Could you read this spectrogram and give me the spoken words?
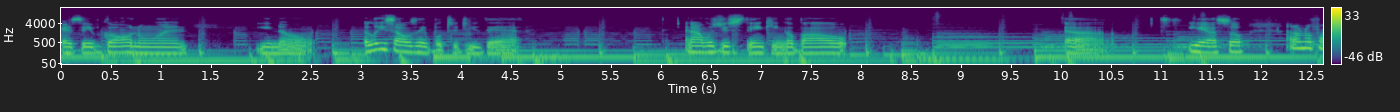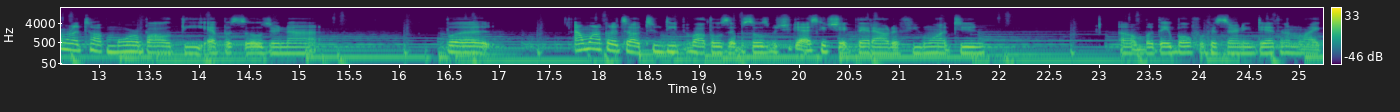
as they've gone on. You know, at least I was able to do that. And I was just thinking about, uh, yeah. So I don't know if I want to talk more about the episodes or not, but I'm not going to talk too deep about those episodes. But you guys can check that out if you want to. Um, but they both were concerning death, and I'm like,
